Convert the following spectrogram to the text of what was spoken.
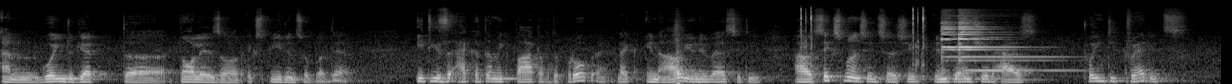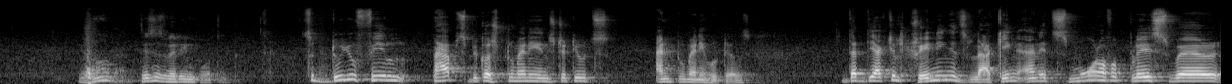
and going to get the knowledge or experience over there. It is academic part of the program. Like in our university our six months internship internship has 20 credits. You know that. This is very important So, do you feel perhaps because too many institutes and too many hotels that the actual training is lacking and it's more of a place where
